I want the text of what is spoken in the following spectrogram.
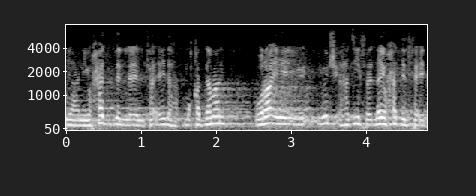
يعني يحدد ال- الفائدة مقدما ورأي يجي هذه لا يحدد الفائدة.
